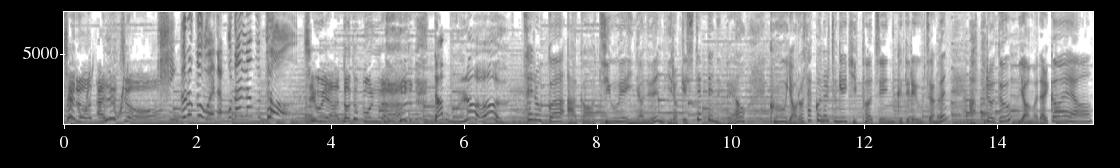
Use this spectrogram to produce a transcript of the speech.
제롯 알려줘. 징그럽게 왜 자꾸 달라붙어? 지우야 너도 몰라. 난 몰라. 체롯과 악어, 지우의 인연은 이렇게 시작됐는데요. 그 후 여러 사건을 통해 깊어진 그들의 우정은 앞으로도 영원할 거예요.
